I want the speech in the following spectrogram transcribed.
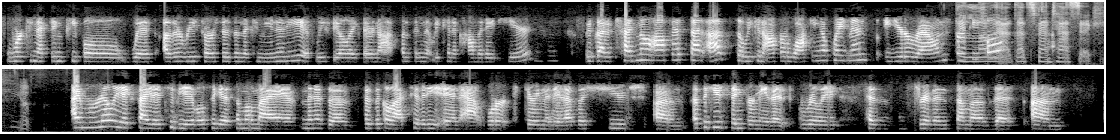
we're connecting people with other resources in the community if we feel like they're not something that we can accommodate here. Mm-hmm. We've got a treadmill office set up so we can offer walking appointments year round for I people. I love that. That's fantastic. Yep. I'm really excited to be able to get some of my minutes of physical activity in at work during the day. That's a huge um, that's a huge thing for me that really has driven some of this um,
